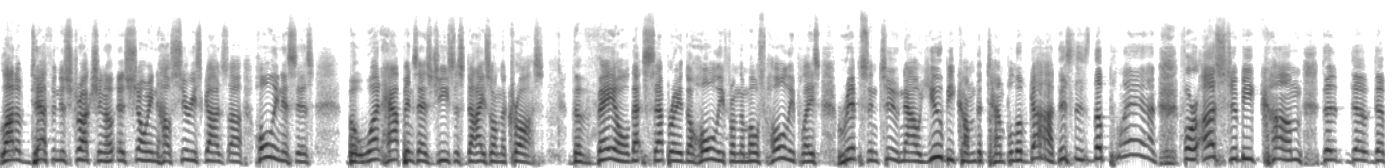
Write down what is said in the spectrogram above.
A lot of death and destruction uh, is showing how serious God's uh, holiness is. But what happens as Jesus dies on the cross? The veil that separated the holy from the most holy place rips in two. Now you become the temple of God. This is the plan for us to become the, the, the,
